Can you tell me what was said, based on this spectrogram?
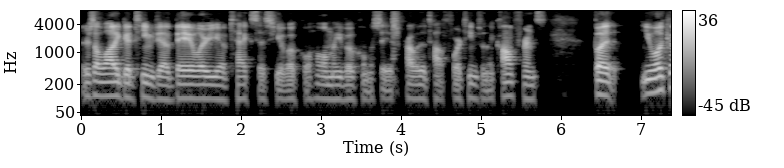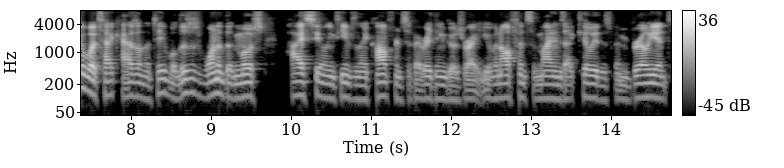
there's a lot of good teams. You have Baylor, you have Texas, you have Oklahoma, you have Oklahoma State. It's probably the top four teams in the conference. But you look at what Tech has on the table. This is one of the most high ceiling teams in the conference if everything goes right. You have an offensive mind in Zach Kittley that's been brilliant.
